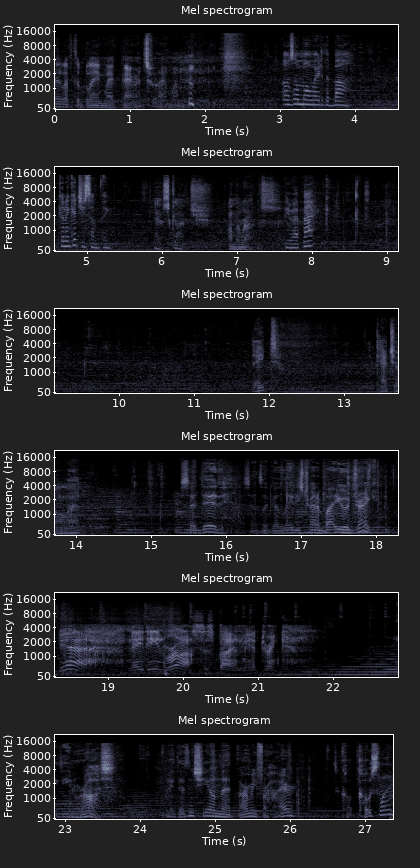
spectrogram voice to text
They'll have to blame my parents for that one. I was on my way to the bar. Can I get you something? yeah, scotch. On the rocks. Be right back. Date? You catch all that? Yes, I did. Sounds like a lady's trying to buy you a drink. Yeah, Nadine Ross is buying me a drink. Nadine Ross. Wait, doesn't she own that Army for Hire? It's called Coastline?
